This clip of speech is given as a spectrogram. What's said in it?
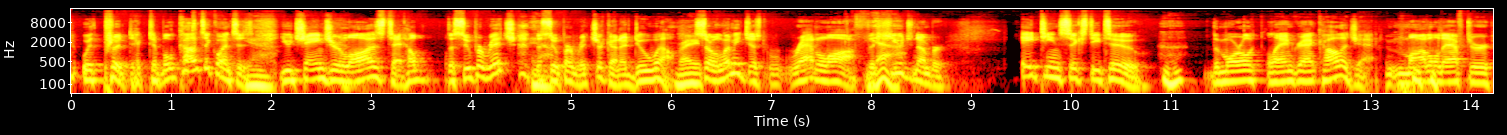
with predictable consequences. Yeah. You change your laws to help the super rich, the super rich are going to do well. Right. So let me just rattle off the Yeah. huge number. 1862. Uh-huh. The Morrill Land Grant College Act, modeled after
